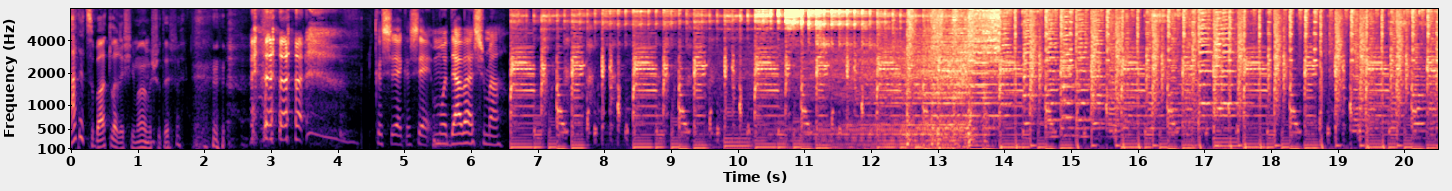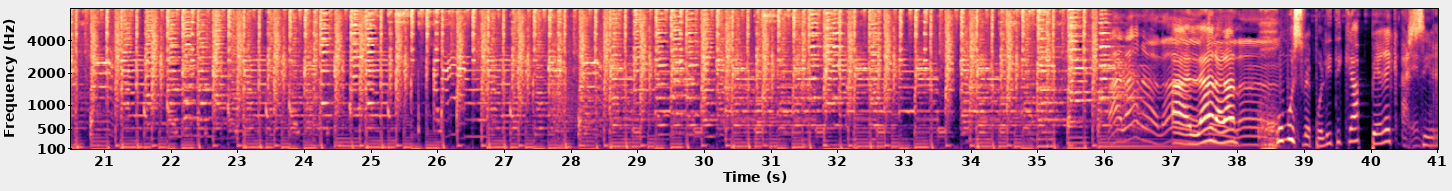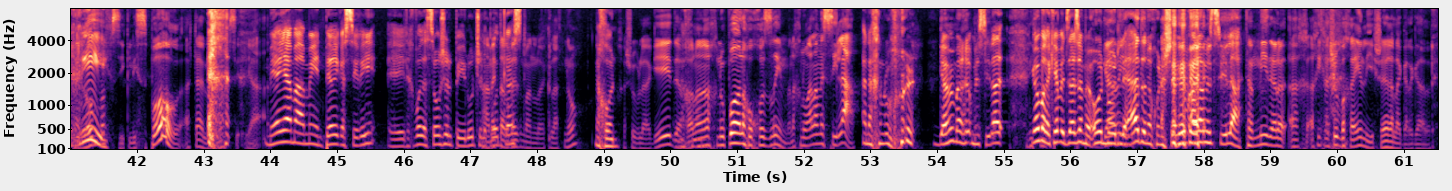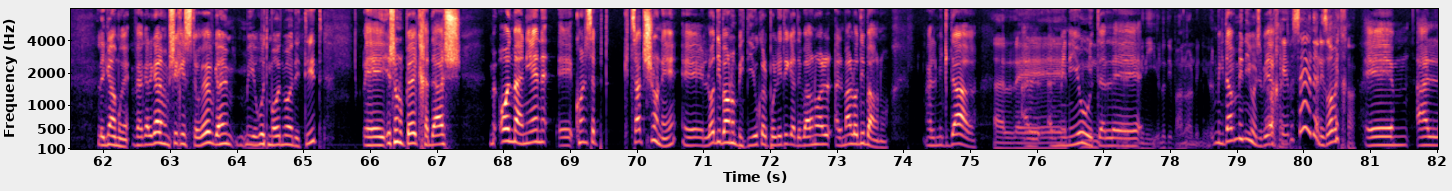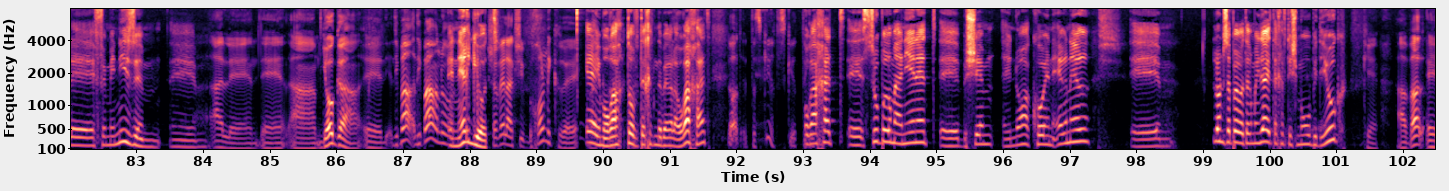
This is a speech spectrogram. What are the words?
את הצבעת לרשימה המשותפת? קשה, קשה. מודה באשמה. אהלן. אהלן. חומוס ופוליטיקה, פרק עשירי. אתה לא מפסיק לספור. אתה לא מפסיק. מי היה מאמין? פרק עשירי, אה, לכבוד עשור של פעילות של האמת, הרבה הפודקאסט. זמן לא הקלטנו, נכון. חשוב להגיד, נכון. אבל אנחנו פה, אנחנו חוזרים, אנחנו על המסילה. אנחנו, גם אם המסילה, גם אם הרכבת זזה מאוד מאוד לאט, אנחנו נשארים על המסילה. תמיד הכי חשוב בחיים להישאר על הגלגל. לגמרי. והגלגל ממשיך להסתובב, גם עם מהירות מאוד מאוד איטית. אה, יש לנו פרק חדש, מאוד מעניין, אה, קונספט קצת שונה. אה, לא דיברנו בדיוק על פוליטיקה, דיברנו על, על מה לא דיברנו. על מגדר, על... על- אה, על מיניות, מיני- על, אה, לא דיברנו על מיניות. מגדר ומיניות, זה ביחד. אוקיי, בסדר, נזרום איתך. אה, על אה, פמיניזם, אה, על היוגה, דיבר- דיברנו. אנרגיות. שווה להקשיב. בכל מקרה... עם אורחת, טוב, תכף נדבר על האורחת. לא, תזכיר, תזכיר. אורחת סופר מעניינת בשם נועה כהן ארנר. אה, לא נספר יותר מדי, תכף תשמעו בדיוק. כן, אבל אה,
